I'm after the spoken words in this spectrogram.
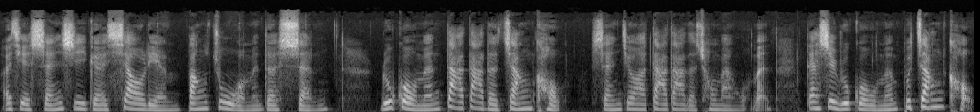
而且神是一个笑脸帮助我们的神。如果我们大大的张口，神就要大大的充满我们；但是如果我们不张口，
